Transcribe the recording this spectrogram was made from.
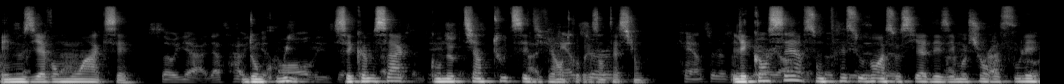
et nous y avons moins accès. Donc oui, c'est comme ça qu'on obtient toutes ces différentes représentations. Les cancers sont très souvent associés à des émotions refoulées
